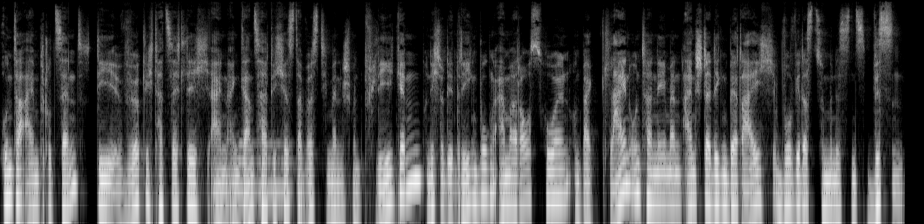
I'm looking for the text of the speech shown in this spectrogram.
unter einem Prozent, die wirklich tatsächlich ein, ein ganzheitliches ganzheitliches Diversity Management pflegen und nicht nur den Regenbogen einmal rausholen und bei Kleinunternehmen einstelligen Bereich, wo wir das zumindest wissen.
